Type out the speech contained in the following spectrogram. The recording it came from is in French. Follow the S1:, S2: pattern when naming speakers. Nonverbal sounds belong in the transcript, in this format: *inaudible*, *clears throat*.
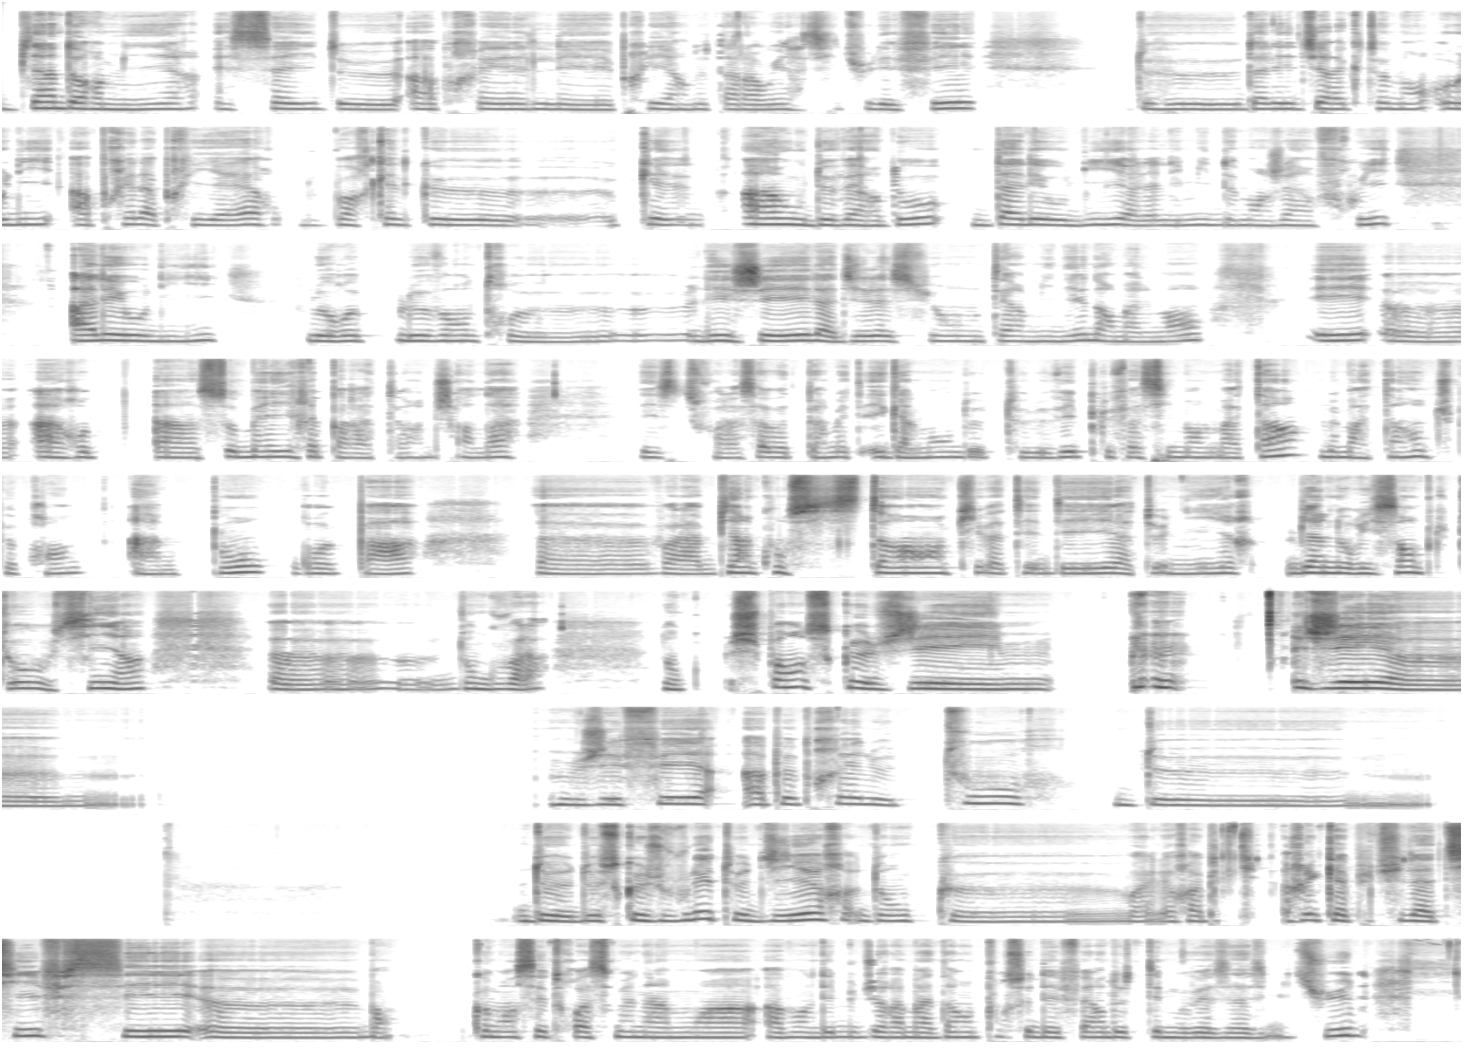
S1: bien dormir, essaye de après les prières de tarawih si tu les fais, d'aller directement au lit après la prière, de boire quelques, un ou deux verres d'eau, d'aller au lit, à la limite de manger un fruit, aller au lit, le, ventre léger, la digestion terminée normalement, et un, un, sommeil réparateur, Inch'Allah. Et voilà, ça va te permettre également de te lever plus facilement le matin. Le matin, tu peux prendre un bon repas, voilà, bien consistant, qui va t'aider à tenir, bien nourrissant plutôt aussi. Hein. donc voilà. Donc je pense que j'ai *clears throat* j'ai j'ai fait à peu près le tour de de, ce que je voulais te dire. Donc, euh, le récapitulatif, c'est euh, bon, commencer trois semaines, un mois avant le début du ramadan pour se défaire de tes mauvaises habitudes,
